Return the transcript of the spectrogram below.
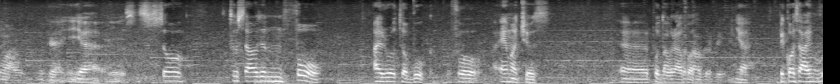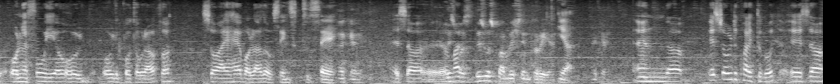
Wow. Okay. Yeah, so 2004, I wrote a book for amateurs uh, photographer. Photography. Yeah, because I'm only four year old old photographer, so I have a lot of things to say. Okay. Uh, So uh, This my- was this was published in Korea. yeah, Okay. and uh, it sold quite good. It's uh,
